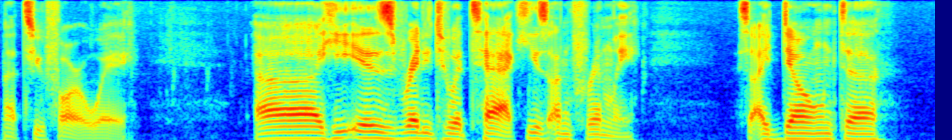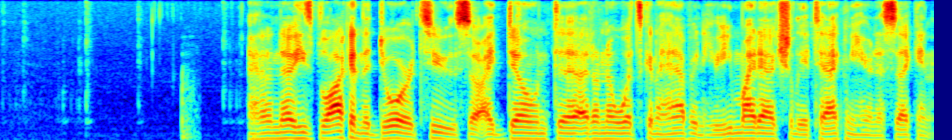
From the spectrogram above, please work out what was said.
not too far away. Uh, he is ready to attack. He's unfriendly. So I don't... Uh, I don't know. He's blocking the door too, so I don't. Uh, I don't know what's gonna happen here. He might actually attack me here in a second.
